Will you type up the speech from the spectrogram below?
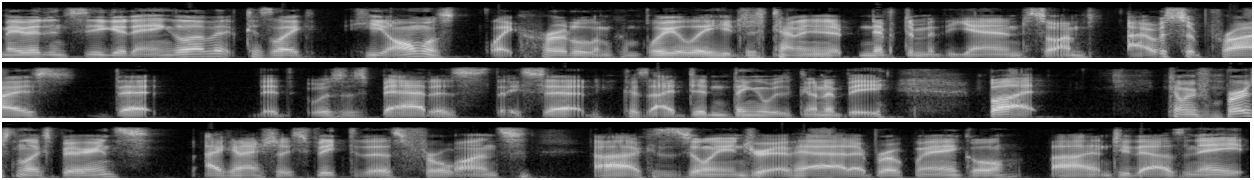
Maybe I didn't see a good angle of it because like he almost like hurdled him completely. He just kind of nipped him at the end. So I'm I was surprised that it was as bad as they said because I didn't think it was going to be. But coming from personal experience, I can actually speak to this for once because uh, it's the only injury I've had. I broke my ankle uh, in 2008,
